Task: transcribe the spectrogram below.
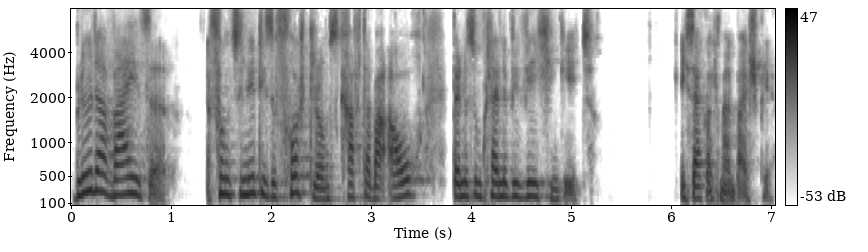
Blöderweise funktioniert diese Vorstellungskraft aber auch, wenn es um kleine Wehwehchen geht. Ich sage euch mal ein Beispiel.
